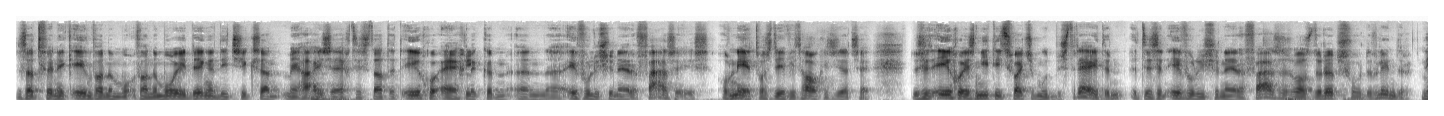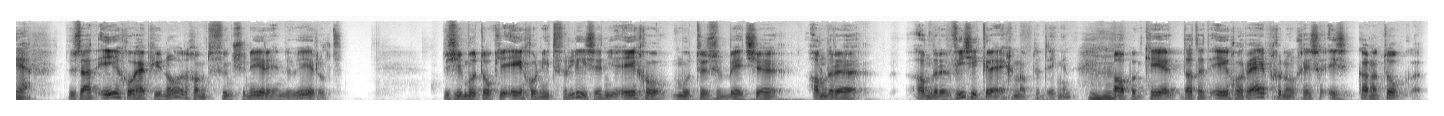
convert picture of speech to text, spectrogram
Dus dat vind ik een van de, van de mooie dingen die Csikszentmihalyi zegt, is dat het ego eigenlijk een, een eh, evolutionaire fase is. Of nee, het was David Hawkins die dat zei. Dus het ego is niet iets wat je moet bestrijden. Het is een evolutionaire fase, zoals de rups voor de vlinder. ja, Dus dat ego heb je nodig om te functioneren in de wereld. Dus je moet ook je ego niet verliezen. Je ego moet dus een beetje andere, andere visie krijgen op de dingen. Mhm. Maar op een keer dat het ego rijp genoeg is, is kan het ook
